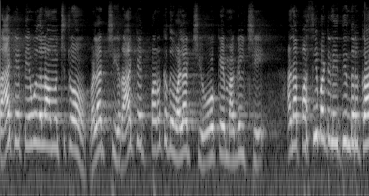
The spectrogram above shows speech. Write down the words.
ராக்கெட் ஏவுதல் அமைச்சிட்டோம். வளர்ச்சி ராக்கெட் பறக்குது வளர்ச்சி. ஓகே மகிழ்ச்சி. ஆனா பசி பட்டினி தீர்ந்திருக்கா?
